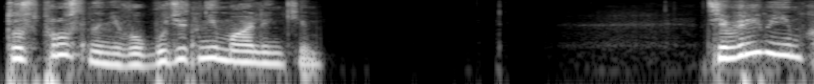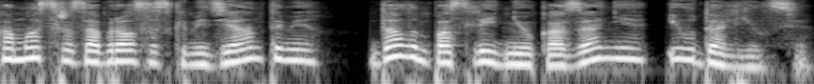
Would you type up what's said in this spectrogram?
то спрос на него будет немаленьким. Тем временем Хамас разобрался с комедиантами, дал им последние указания и удалился.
